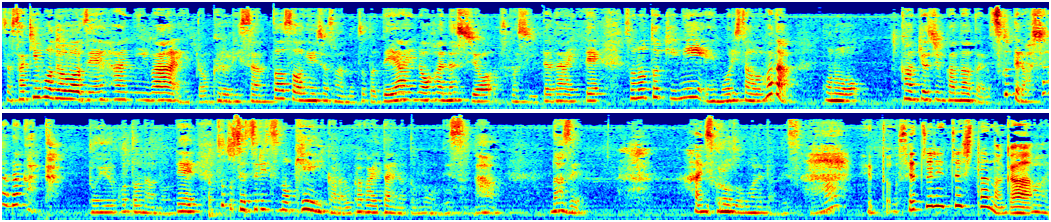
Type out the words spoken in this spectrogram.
さあ先ほど前半には、えっとくるりさんと草原社さんのちょっと出会いのお話を少しいただいてその時に、えー森さんはまだこの環境循環団体を作ってらっしゃらなかったということなのでちょっと設立の経緯から伺いたいなと思うんですがなぜはい作ろうと思われたんですか、えっと、設立したのが、はい、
